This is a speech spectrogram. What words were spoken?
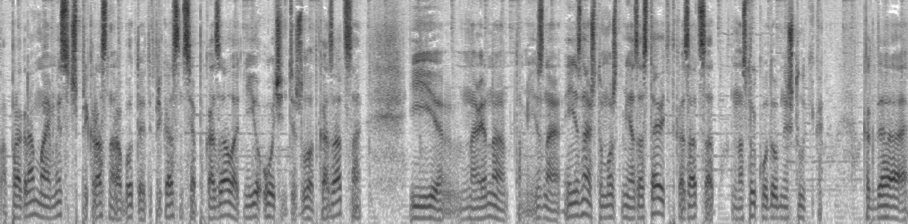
А программа iMessage прекрасно работает и прекрасно себя показала. От нее очень тяжело отказаться. И, наверное, там, я не знаю, я не знаю, что может меня заставить отказаться от настолько удобной штуки, когда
